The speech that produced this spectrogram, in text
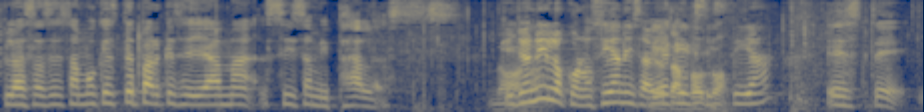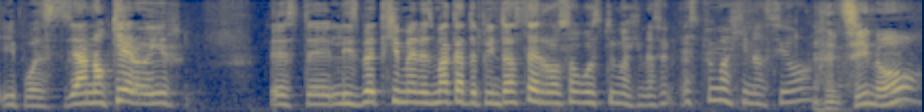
Plaza Sésamo, que este parque se llama Sesame Palace. que yo ni lo conocía ni sabía que existía. Este, y pues ya no quiero ir. Este, Lisbeth Jiménez Maca, ¿te pintaste de rosa o es tu imaginación? Es tu imaginación. Sí, ¿no?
